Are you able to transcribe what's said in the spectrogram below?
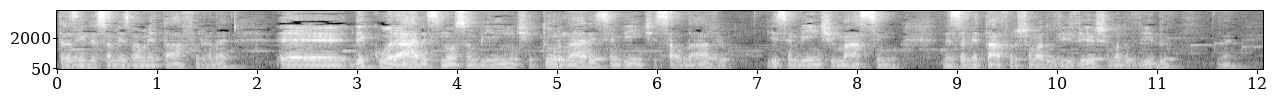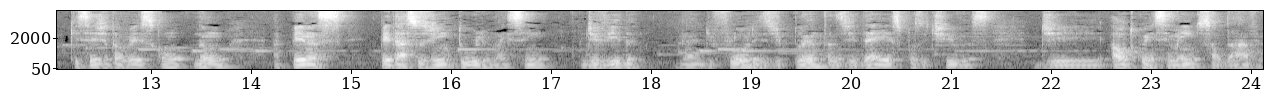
trazendo essa mesma metáfora, né, é, decorar esse nosso ambiente, tornar esse ambiente saudável, esse ambiente máximo nessa metáfora chamado viver, chamado vida, né, que seja talvez com não apenas pedaços de entulho, mas sim de vida, né? de flores, de plantas, de ideias positivas, de autoconhecimento saudável.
